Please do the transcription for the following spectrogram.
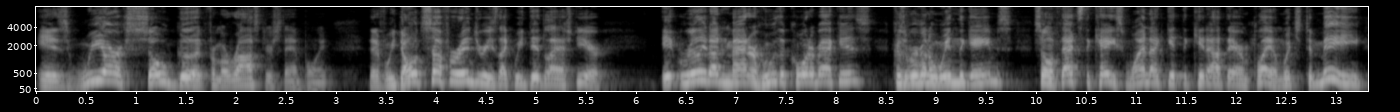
is we are so good from a roster standpoint that if we don't suffer injuries like we did last year, it really doesn't matter who the quarterback is because we're going to win the games. So if that's the case, why not get the kid out there and play him? Which to me,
